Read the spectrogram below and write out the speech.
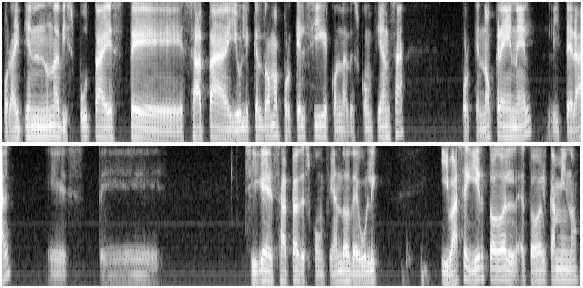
por ahí tienen una disputa este Sata y Uli Keldroma porque él sigue con la desconfianza, porque no cree en él, literal. Este sigue Sata desconfiando de Uli y va a seguir todo el, todo el camino.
